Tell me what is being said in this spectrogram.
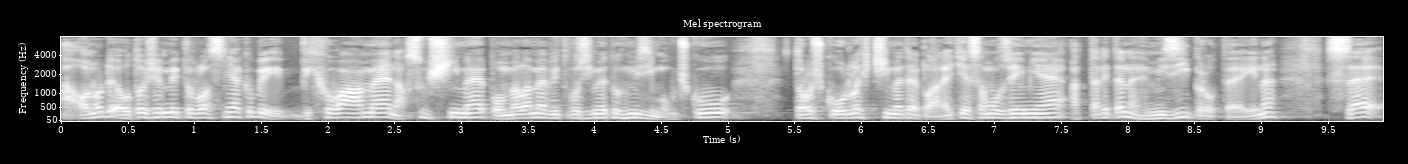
A ono jde o to, že my to vlastně jakoby vychováme, nasušíme, pomeleme, vytvoříme tu hmyzí moučku, trošku odlehčíme té planetě samozřejmě a tady ten hmyzí protein se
